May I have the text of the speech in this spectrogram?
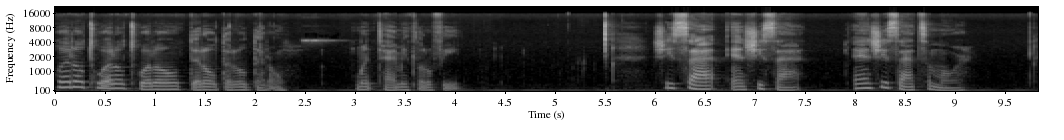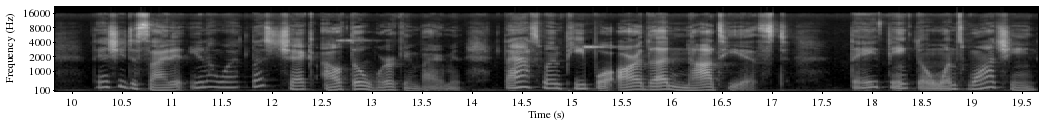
Twiddle, twiddle, twiddle, diddle, diddle, diddle, went Tammy's little feet. She sat and she sat and she sat some more. Then she decided, you know what? Let's check out the work environment. That's when people are the naughtiest. They think no one's watching.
